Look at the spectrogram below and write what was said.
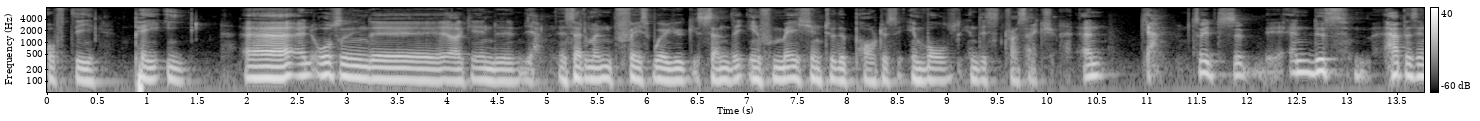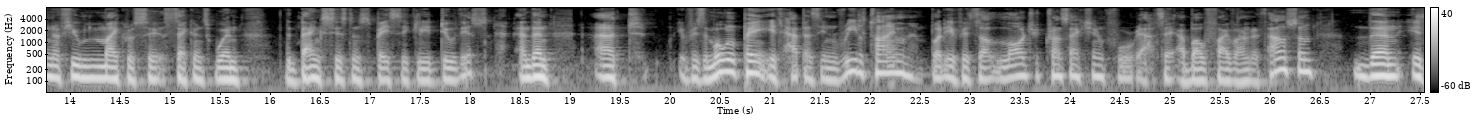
of the payee. Uh, and also in the like in the yeah the settlement phase where you send the information to the parties involved in this transaction. And yeah so it's uh, and this happens in a few microseconds when the bank systems basically do this. And then at if it's a mobile pay it happens in real time. But if it's a larger transaction for yeah, say above 500,000 then it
